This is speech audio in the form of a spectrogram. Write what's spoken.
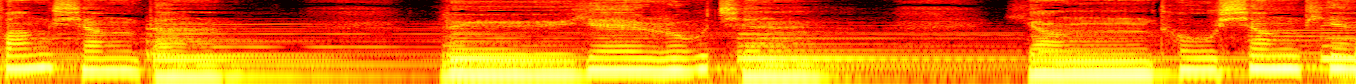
芳香淡，绿叶如剑，仰头向天。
